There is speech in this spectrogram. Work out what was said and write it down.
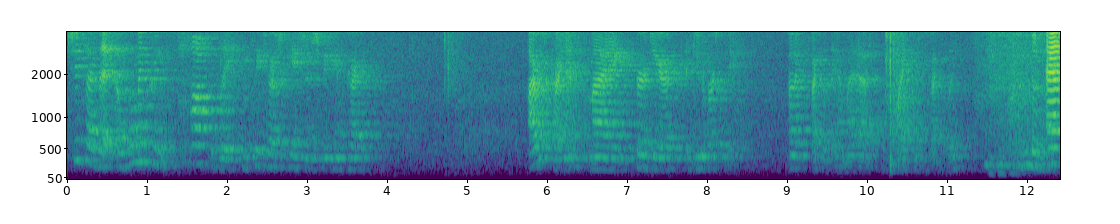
She said that a woman couldn't possibly complete her education if she became pregnant. I was pregnant my third year at university. Unexpectedly, I might add, quite unexpectedly. and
